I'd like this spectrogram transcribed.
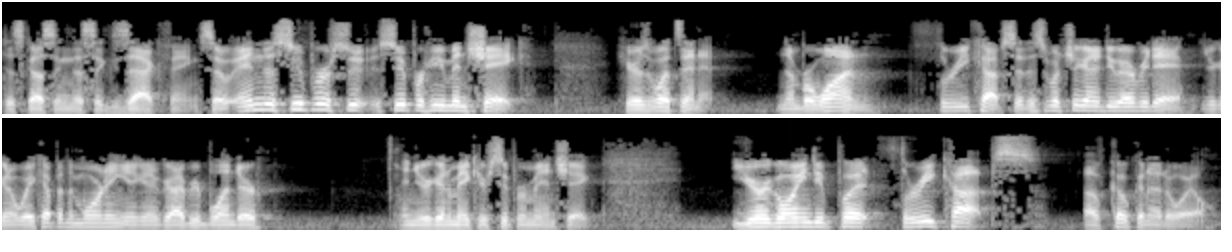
discussing this exact thing. So in the super su- superhuman shake, here's what's in it. Number one, three cups. So this is what you're going to do every day. You're going to wake up in the morning. You're going to grab your blender and you're going to make your Superman shake. You're going to put three cups of coconut oil,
